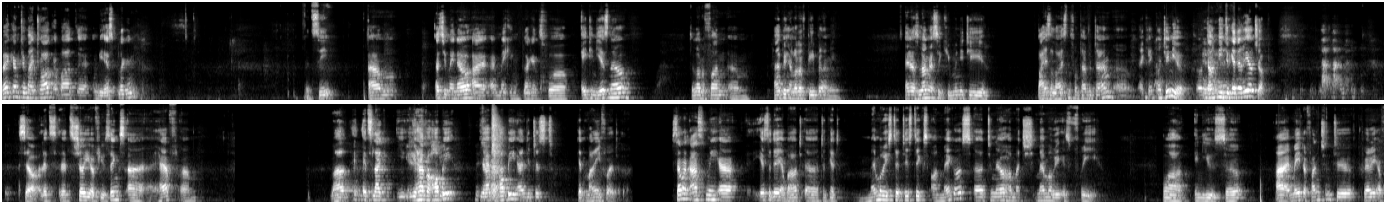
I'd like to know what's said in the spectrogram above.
Welcome to my talk about the MBS plugin. Let's see. Um, as you may know, I, am making plugins for 18 years now. It's a lot of fun, um, helping a lot of people. I mean, and as long as the community buys a license from time to time, uh, I can continue. So don't need to get a real job. So let's let's show you a few things uh, I have. Um, well, it's like you, you have a hobby, you have a hobby, and you just get money for it. Someone asked me uh, yesterday about uh, to get memory statistics on macOS uh, to know how much memory is free or in use. So I made a function to query a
